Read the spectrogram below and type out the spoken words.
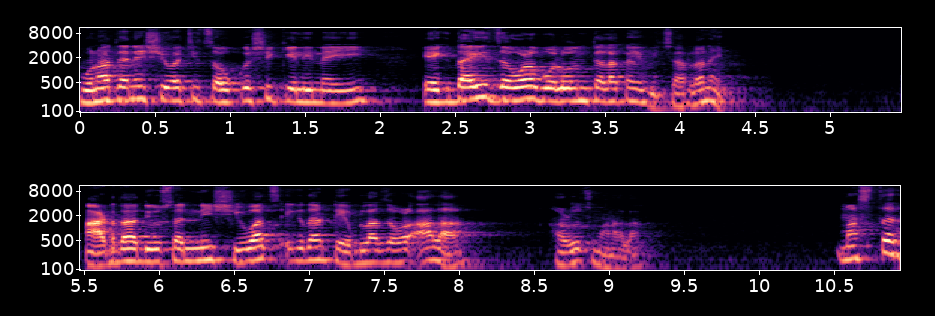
पुन्हा त्याने शिवाची चौकशी केली नाही. एकदाही जवळ बोलवून त्याला काही विचारलं नाही. आठ दहा दिवसांनी शिवाच एकदा टेबलाजवळ आला हळूच म्हणाला मास्तर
